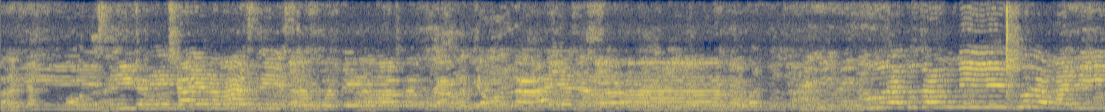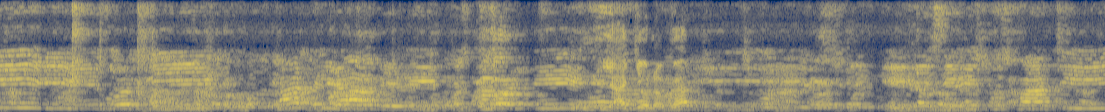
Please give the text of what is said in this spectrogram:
श्री गणेशाय नमः श्री सरस्वती नमः प्रभु रामचंद्राय नमः। दूरदुजन्मी सुरमणी स्वती खात्रिया मेरी पुष्पवंती। या की हो लवकर श्री पुष्पाची।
